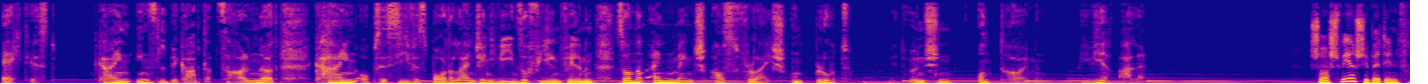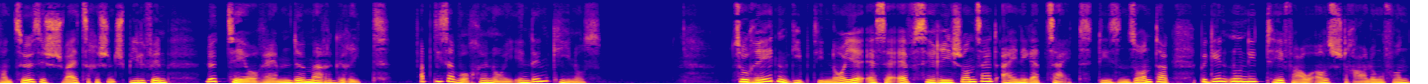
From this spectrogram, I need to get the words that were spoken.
echt ist. Kein inselbegabter Zahlennerd, kein obsessives Borderline-Genie wie in so vielen Filmen, sondern ein Mensch aus Fleisch und Blut, mit Wünschen und Träumen, wie wir alle. Georges Wirsch über den französisch-schweizerischen Spielfilm Le Théorème de Marguerite. Ab dieser Woche neu in den Kinos. Zu reden gibt die neue SRF-Serie schon seit einiger Zeit. Diesen Sonntag beginnt nun die TV-Ausstrahlung von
